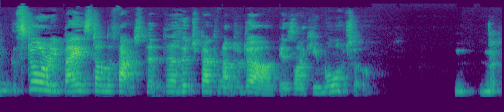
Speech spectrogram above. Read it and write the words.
that story based on the fact that the Hunchback of Notre Dame is like immortal? N- n-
